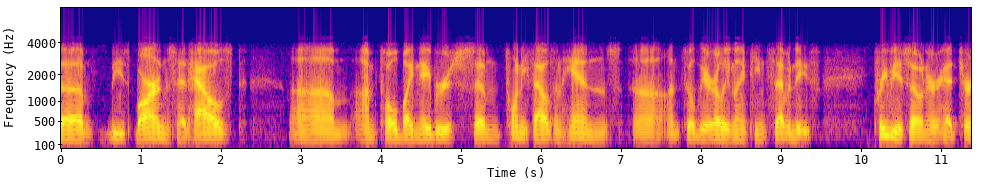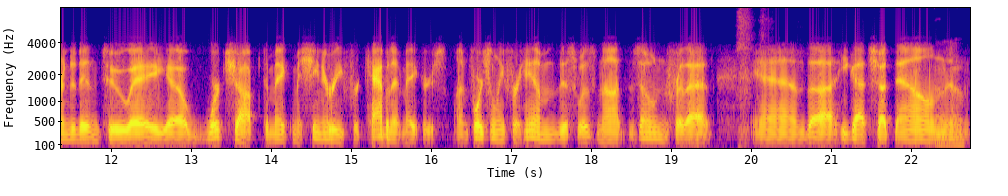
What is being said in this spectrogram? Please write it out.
uh, these barns had housed. Um, I'm told by neighbors some 20,000 hens uh, until the early 1970s. Previous owner had turned it into a uh, workshop to make machinery for cabinet makers. Unfortunately for him, this was not zoned for that and uh, he got shut down no. and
